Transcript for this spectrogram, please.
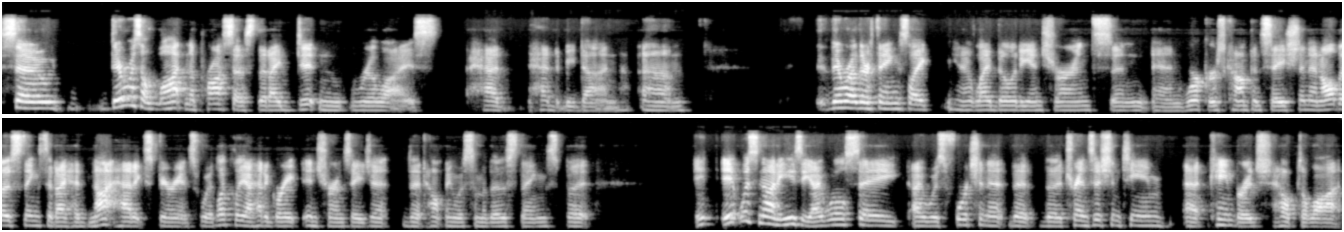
So there was a lot in the process that I didn't realize had had to be done. Um, there were other things like you know liability insurance and and workers compensation and all those things that i had not had experience with luckily i had a great insurance agent that helped me with some of those things but it it was not easy i will say i was fortunate that the transition team at cambridge helped a lot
